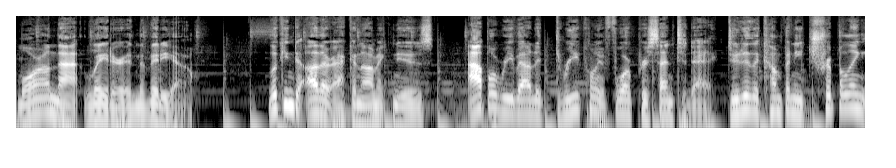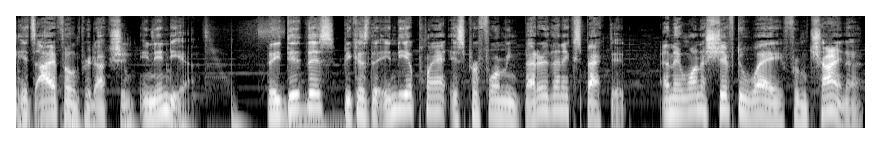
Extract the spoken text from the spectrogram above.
More on that later in the video. Looking to other economic news, Apple rebounded 3.4% today due to the company tripling its iPhone production in India. They did this because the India plant is performing better than expected and they want to shift away from China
